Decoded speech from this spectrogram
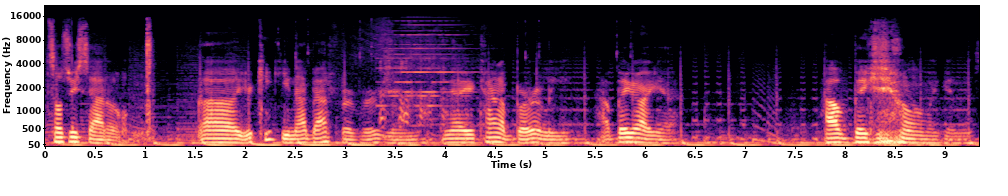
Sultry saddle. Uh, you're kinky, not bad for a virgin. You know, you're kind of burly. How big are you? How big? Oh my goodness.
